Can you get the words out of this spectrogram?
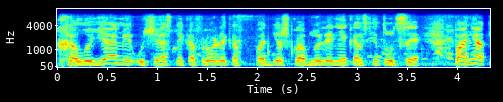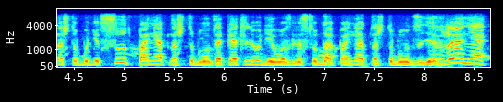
халуями участников роликов в поддержку обнуления Конституции. Понятно, что будет суд, понятно, что будут опять люди возле суда, понятно, что будут задержания,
